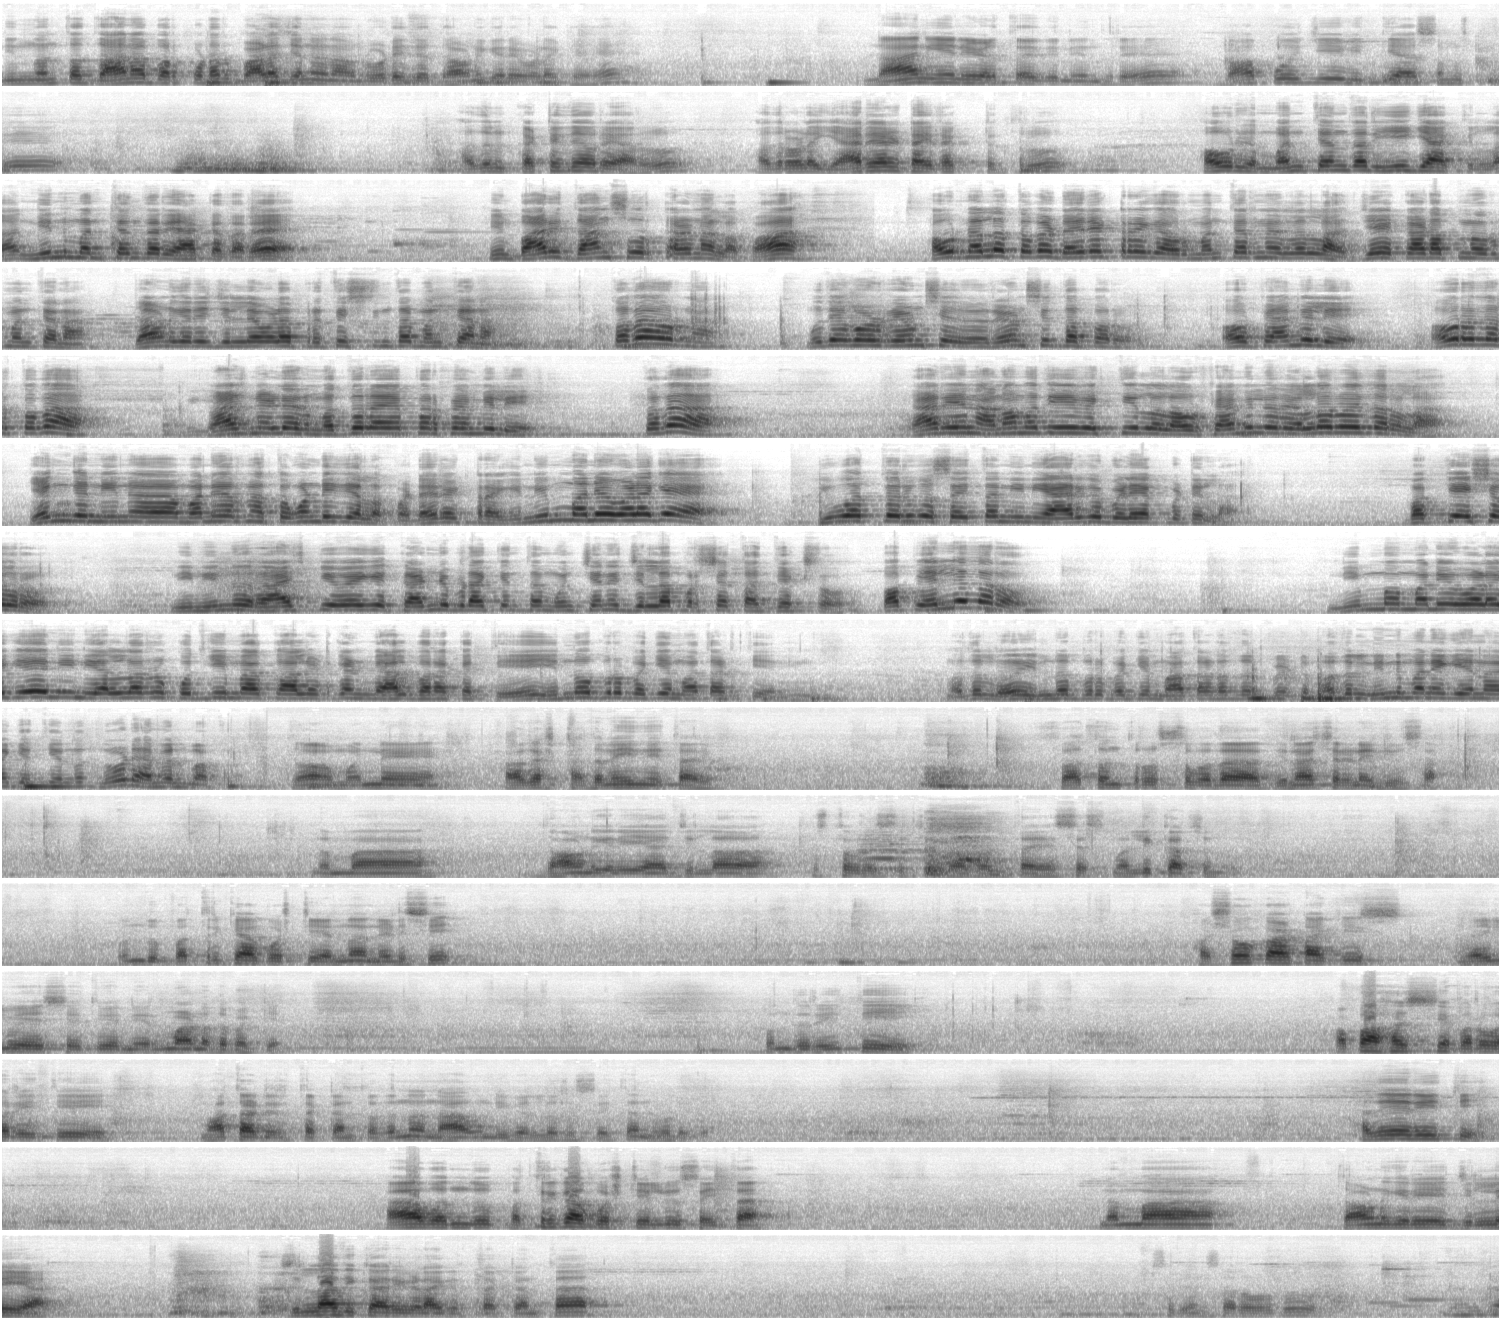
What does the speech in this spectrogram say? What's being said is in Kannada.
ನಿನ್ನಂಥ ದಾನ ಬರ್ಕೊಡೋರು ಭಾಳ ಜನ ನಾವು ನೋಡಿದ್ದೆ ದಾವಣಗೆರೆ ಒಳಗೆ. ನಾನು ಏನು ಹೇಳ್ತಾ ಇದ್ದೀನಿ ಅಂದರೆ, ಬಾಪೂಜಿ ವಿದ್ಯಾಸಂಸ್ಥೆ ಅದನ್ನು ಕಟ್ಟಿದವ್ರು ಯಾರು? ಅದರೊಳಗೆ ಯಾರ್ಯಾರು ಡೈರೆಕ್ಟ್ ಇದ್ದರು ಅವ್ರ ಮಂತ್ಯಂದರ್ ಈಗ ಯಾಕಿಲ್ಲ? ನಿನ್ನ ಮಂತ್ಯಂದರ್ ಯಾಕದಾರೆ? ನೀನು ಭಾರಿ ದಾನ್ಸೂರ್ ಕಾರಣ ಅಲ್ಲಪ್ಪ. ಅವ್ರನ್ನೆಲ್ಲ ತಗೋ ಡೈರೆಕ್ಟ್ರಿಗೆ ಅವ್ರ ಮಂತ್ಯರ್ನೆಲ್ಲ ಜೆ ಕಾಡಪ್ಪನವ್ರ ಮಂತ್ಯನ, ದಾವಣಗೆರೆ ಜಿಲ್ಲೆ ಒಳಗೆ ಪ್ರತಿಷ್ಠಿತ ಮಂತ್ಯನ. ತಗೋ ಅವ್ರನ್ನ ಮುದೇಗೌಡ ರೇವಣ್ ಸಿದ್ದಪ್ಪರು ಅವ್ರ ಫ್ಯಾಮಿಲಿ ಅವ್ರದಾರ ತಗ ರಾಜನಹಳ್ಳಿಯವ್ರ ಮಧುರಾಯಪ್ಪರ ಫ್ಯಾಮಿಲಿ ತಗ ಯಾರೇನು ಅನಾಮಧೇಯ ವ್ಯಕ್ತಿ ಇಲ್ಲಲ್ಲ, ಅವ್ರ ಫ್ಯಾಮಿಲಿಯವ್ರು ಎಲ್ಲರೂ ಇದ್ದಾರಲ್ಲ ಹೆಂಗೆ ನೀನು ಮನೆಯವ್ರನ್ನ ತೊಗೊಂಡಿದ್ಯಲ್ಲಪ್ಪ ಡೈರೆಕ್ಟ್ರಾಗಿ ನಿಮ್ಮ ಮನೆ ಒಳಗೆ. ಇವತ್ತವರೆಗೂ ಸಹಿತ ನೀನು ಯಾರಿಗೂ ಬೆಳೆಯಕ್ಕೆ ಬಿಟ್ಟಿಲ್ಲ. ಬಕ್ಕೇಶ್ ಅವರು, ನೀನು ಇನ್ನೂ ರಾಜಕೀಯವಾಗಿ ಕಣ್ಣು ಬಿಡೋಕ್ಕಿಂತ ಮುಂಚೆನೇ ಜಿಲ್ಲಾ ಪರಿಷತ್ ಅಧ್ಯಕ್ಷರು ಪಾಪ ಎಲ್ಲಿದಾರ ಅವರು? ನಿಮ್ಮ ಮನೆಯೊಳಗೆ ನೀನು ಎಲ್ಲರನ್ನೂ ಕುದ್ಗಿ ಕಾಲು ಇಟ್ಕೊಂಡು ಮ್ಯಾಲೆ ಬರಕತ್ತಿ. ಇನ್ನೊಬ್ಬರ ಬಗ್ಗೆ ಮಾತಾಡ್ತೀಯ ನೀನು? ಮೊದಲು ಇನ್ನೊಬ್ಬರ ಬಗ್ಗೆ ಮಾತಾಡೋದನ್ನು ಬಿಟ್ಟು ಮೊದಲು ನಿನ್ನ ಮನೆಗೆ ಏನಾಗೈತಿ ಅನ್ನೋದು ನೋಡಿ ಆಮೇಲೆ ಮಾತು ಮೊನ್ನೆ ಆಗಸ್ಟ್ ಹದಿನೈದನೇ ತಾರೀಕು ಸ್ವಾತಂತ್ರ್ಯೋತ್ಸವದ ದಿನಾಚರಣೆ ದಿವಸ. ನಮ್ಮ ದಾವಣಗೆರೆಯ ಜಿಲ್ಲಾ ಉಸ್ತುವಾರಿ ಸಚಿವರಾದಂಥ ಎಸ್ ಎಸ್ ಮಲ್ಲಿಕಾರ್ಜುನ್ ಒಂದು ಪತ್ರಿಕಾಗೋಷ್ಠಿಯನ್ನು ನಡೆಸಿ ಅಶೋಕ ಟಾಕೀಸ್ ರೈಲ್ವೆ ಸೇತುವೆ ನಿರ್ಮಾಣದ ಬಗ್ಗೆ ಒಂದು ರೀತಿ ಅಪಹಾಸ್ಯ ಬರುವ ರೀತಿ ಮಾತಾಡಿರ್ತಕ್ಕಂಥದ್ದನ್ನು ನಾವು ನೀವೆಲ್ಲರೂ ಸಹಿತ ನೋಡಿದೆ. ಅದೇ ರೀತಿ ಆ ಒಂದು ಪತ್ರಿಕಾಗೋಷ್ಠಿಯಲ್ಲಿಯೂ ಸಹಿತ ನಮ್ಮ ದಾವಣಗೆರೆ ಜಿಲ್ಲೆಯ ಜಿಲ್ಲಾಧಿಕಾರಿಗಳಾಗಿರ್ತಕ್ಕಂಥ ಸರಿ ಸರ್ ಅವ್ರದ್ದು?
